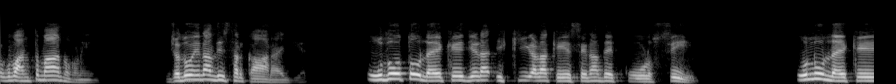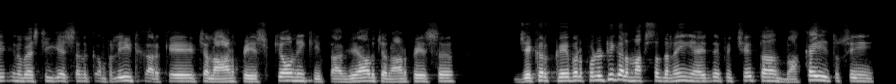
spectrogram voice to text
ਭਗਵੰਤ ਮਾਨ ਹੋਣੀ ਜਦੋਂ ਇਹਨਾਂ ਦੀ ਸਰਕਾਰ ਆਈ ਹੈ, ਉਦੋਂ ਤੋਂ ਲੈ ਕੇ ਜਿਹੜਾ 21 ਵਾਲਾ ਕੇਸ ਇਹਨਾਂ ਦੇ ਕੋਲ ਸੀ, ਉਹਨੂੰ ਲੈ ਕੇ ਇਨਵੈਸਟੀਗੇਸ਼ਨ ਕੰਪਲੀਟ ਕਰਕੇ ਚਲਾਨ ਪੇਸ਼ ਕਿਉਂ ਨਹੀਂ ਕੀਤਾ ਗਿਆ? ਔਰ ਚਲਾਨ ਪੇਸ਼ ਜੇਕਰ ਕੇਵਲ ਪੋਲੀਟੀਕਲ ਮਕਸਦ ਨਹੀਂ ਹੈ, ਇਹਦੇ ਪਿੱਛੇ ਤਾਂ ਵਾਕਈ ਤੁਸੀਂ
